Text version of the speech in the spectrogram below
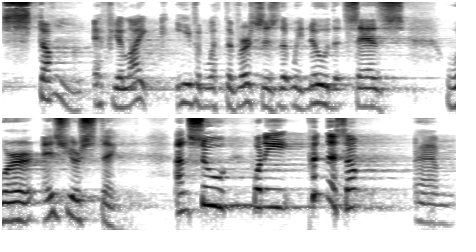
stung, if you like, even with the verses that we know that says, "Where is your sting?" And so when he put this up um,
